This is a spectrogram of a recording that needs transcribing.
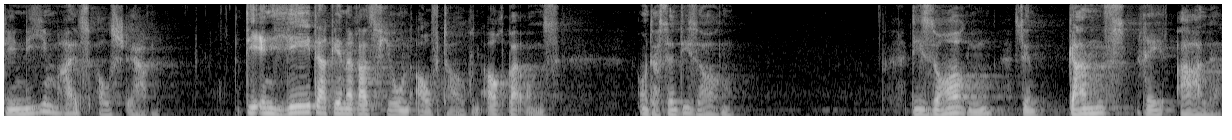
die niemals aussterben, die in jeder Generation auftauchen, auch bei uns. Und das sind die Sorgen. Die Sorgen sind ganz reale,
